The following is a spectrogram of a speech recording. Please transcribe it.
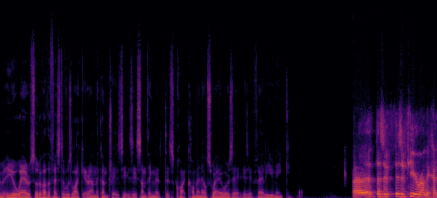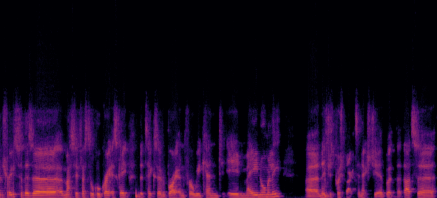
are you aware of sort of other festivals like it around the country? Is it, is it something that, that's quite common elsewhere, or is it is it fairly unique? Uh, there's a there's a few around the country. So there's a, a, massive festival called Great Escape that takes over Brighton for a weekend in May normally, uh, and they've just pushed back to next year. But that, that's a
